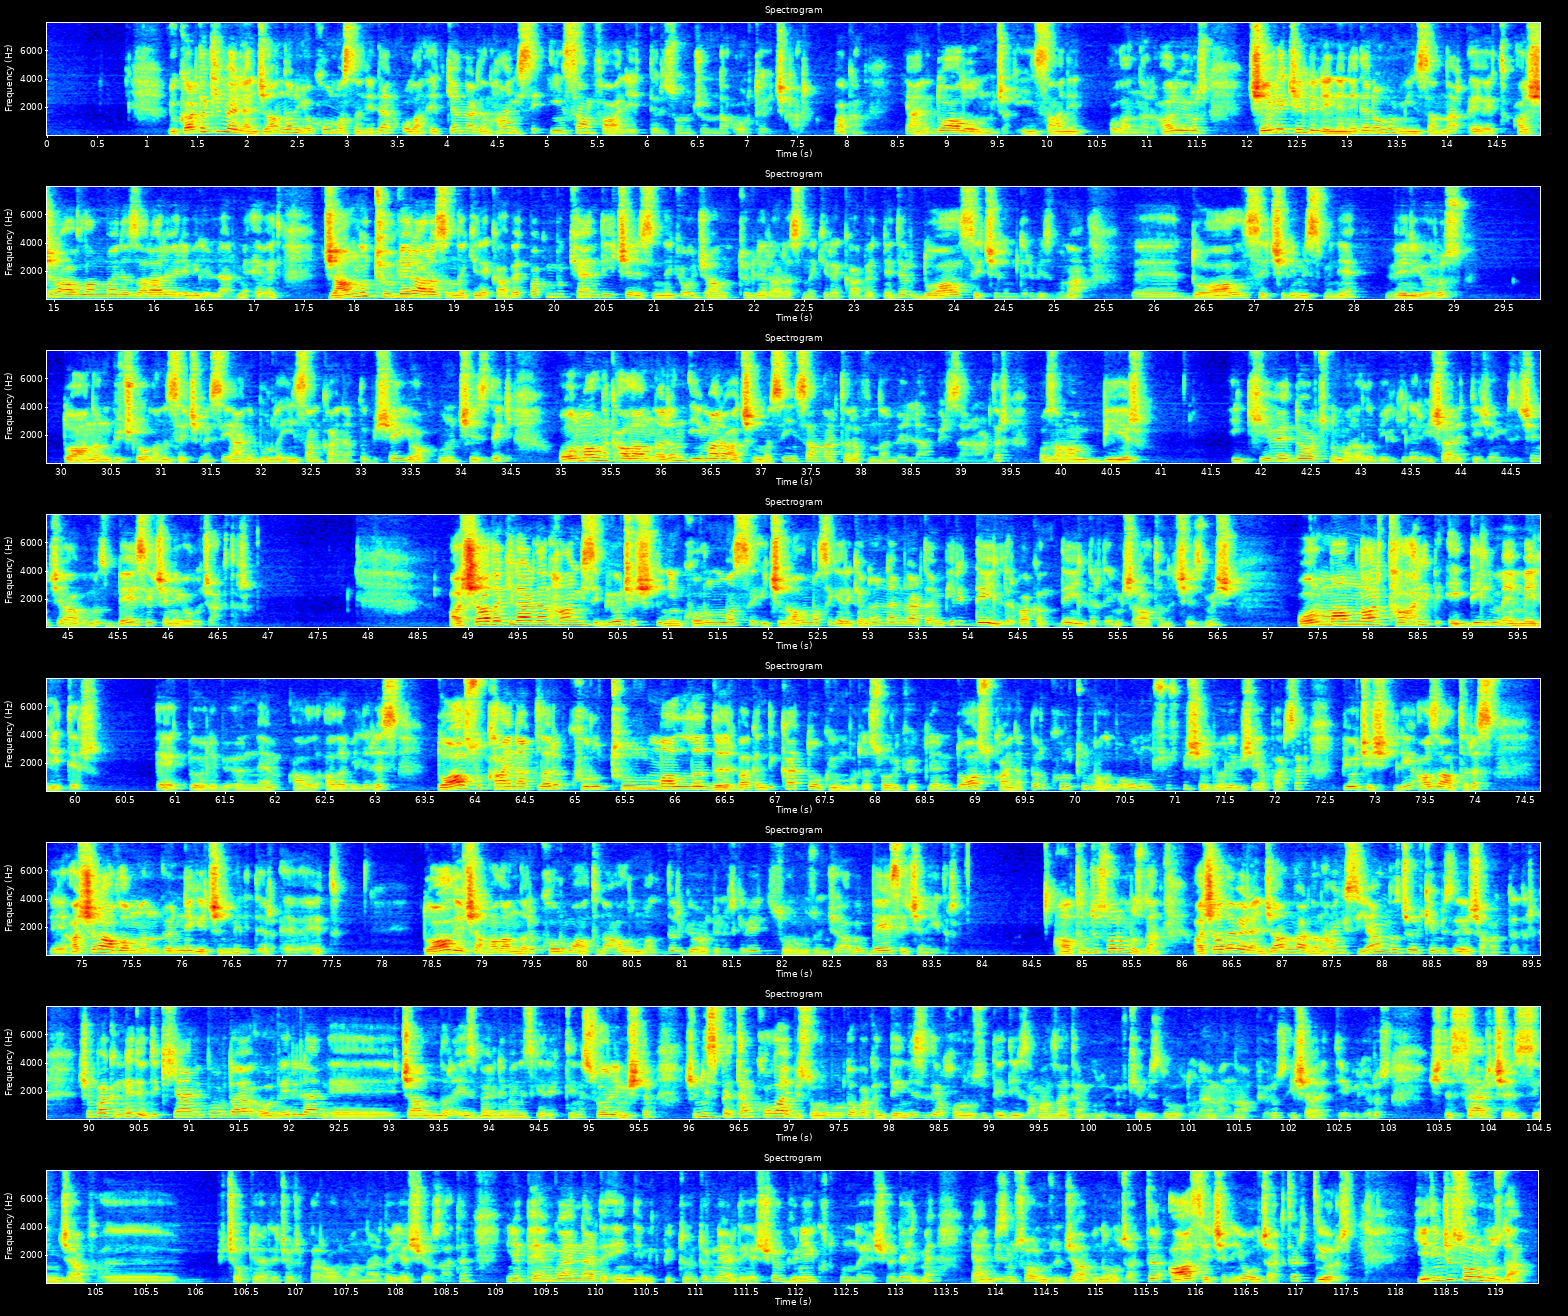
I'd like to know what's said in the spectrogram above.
Yukarıdaki verilen canlıların yok olmasına neden olan etkenlerden hangisi insan faaliyetleri sonucunda ortaya çıkar? Bakın yani doğal olmayacak insani olanları arıyoruz. Çevre kirliliğine neden olur mu insanlar? Evet. Aşırı avlanmayla zarar verebilirler mi? Evet. Canlı türleri arasındaki rekabet. Bakın bu kendi içerisindeki o canlı türleri arasındaki rekabet nedir? Doğal seçilimdir. Biz buna e, doğal seçilim ismini veriyoruz. Doğanın güçlü olanı seçmesi. Yani burada insan kaynaklı bir şey yok. Bunu çizdik. Ormanlık alanların imara açılması insanlar tarafından verilen bir zarardır. O zaman 1, 2 ve 4 numaralı bilgileri işaretleyeceğimiz için cevabımız B seçeneği olacaktır. Aşağıdakilerden hangisi biyoçeşitliliğin korunması için alınması gereken önlemlerden biri değildir? Bakın değildir demiş, altını çizmiş. Ormanlar tahrip edilmemelidir. Evet böyle bir önlem al, alabiliriz. Doğal su kaynakları kurutulmalıdır. Bakın dikkatli okuyun burada soru köklerini. Doğal su kaynakları kurutulmalı. Bu olumsuz bir şey. Böyle bir şey yaparsak biyoçeşitliliği azaltırız. E, aşırı avlanmanın önüne geçilmelidir. Evet. Doğal yaşam alanları koruma altına alınmalıdır. Gördüğünüz gibi sorumuzun cevabı B seçeneğidir. Altıncı sorumuzdan aşağıda verilen canlılardan hangisi yalnızca ülkemizde yaşamaktadır? Şimdi bakın ne dedik? Yani burada o verilen e, canlıları ezberlemeniz gerektiğini söylemiştim. Şimdi nispeten kolay bir soru. Burada bakın denizli horozu dediği zaman zaten bunu ülkemizde olduğunu hemen ne yapıyoruz? İşaretleyebiliyoruz. İşte serçe, sincap, e, Birçok yerde çocuklar ormanlarda yaşıyor zaten. Yine penguenler de endemik bir türdür. Nerede yaşıyor? Güney kutbunda yaşıyor değil mi? Yani bizim sorumuzun cevabı ne olacaktır? A seçeneği olacaktır diyoruz. Yedinci sorumuzda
